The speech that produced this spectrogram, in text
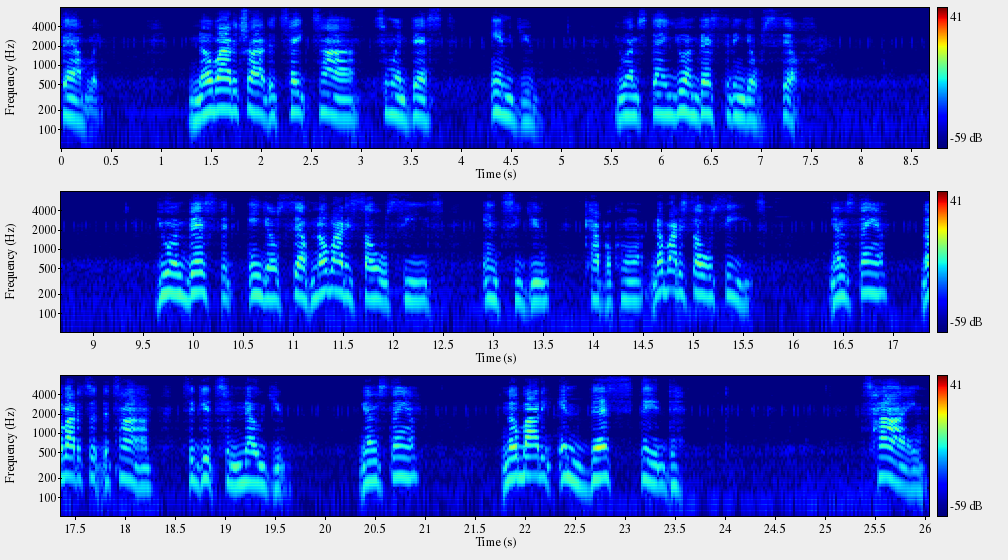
family. Nobody tried to take time to invest in you. You understand? You invested in yourself. You invested in yourself. Nobody sowed seeds into you, Capricorn. Nobody sowed seeds. You understand? Nobody took the time to get to know you. You understand? Nobody invested time,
